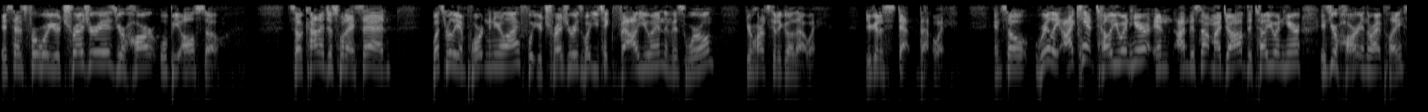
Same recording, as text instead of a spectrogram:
It says, "For where your treasure is, your heart will be also." So, kind of just what I said. What's really important in your life, what your treasure is, what you take value in in this world, your heart's going to go that way. You're going to step that way. And so, really, I can't tell you in here, and I'm, it's not my job to tell you in here, is your heart in the right place?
